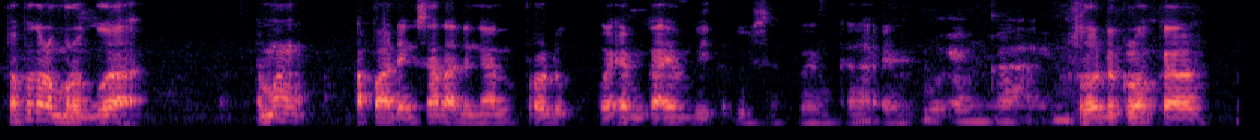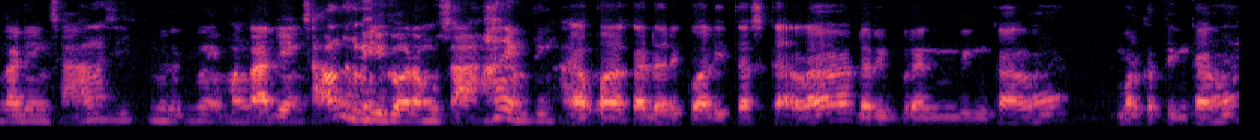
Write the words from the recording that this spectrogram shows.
Tapi kalau menurut gua emang apa ada yang salah dengan produk UMKM itu? Usah UMKM. UMK Produk lokal. nggak ada yang salah sih menurut gue emang nggak ada yang salah namanya juga orang usaha yang penting halal. apakah dari kualitas kalah dari branding kalah marketing kalah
